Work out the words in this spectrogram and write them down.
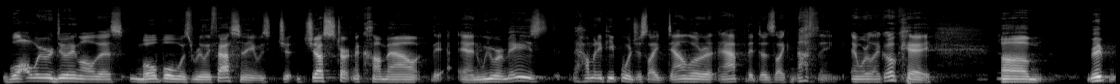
while we were doing all this, mobile was really fascinating. It was ju just starting to come out, and we were amazed how many people would just like download an app that does like nothing. And we're like, okay, um, maybe,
